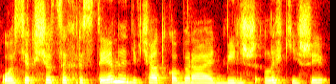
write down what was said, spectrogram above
Ось, якщо це хрестини, дівчатка обирають більш легкіший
